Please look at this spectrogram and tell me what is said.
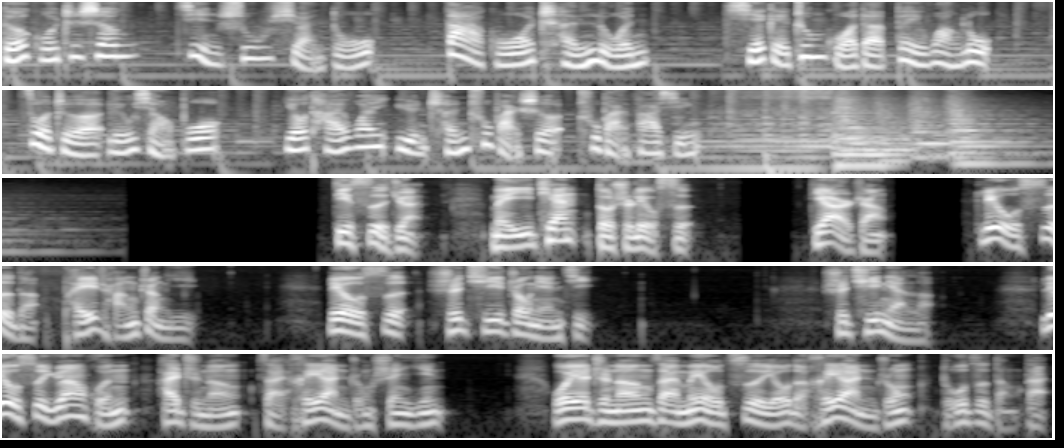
德国之声禁书选读，《大国沉沦：写给中国的备忘录》，作者刘晓波，由台湾允晨出版社出版发行。第四卷，每一天都是六四。第二章，六四的赔偿正义。六四十七周年祭，十七年了。六四冤魂还只能在黑暗中呻吟，我也只能在没有自由的黑暗中独自等待，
